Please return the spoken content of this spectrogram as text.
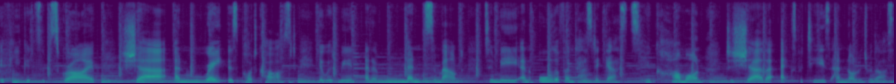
If you could subscribe, share, and rate this podcast, it would mean an immense amount to me and all the fantastic guests who come on to share their expertise and knowledge with us.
